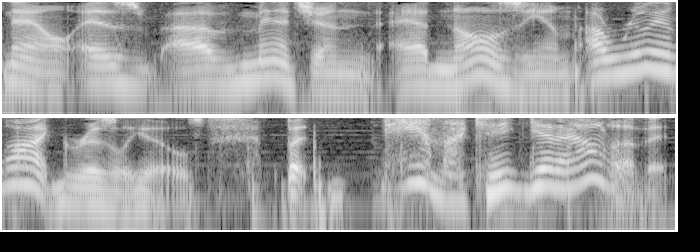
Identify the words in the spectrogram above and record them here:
Now, as I've mentioned ad nauseum, I really like Grizzly Hills, but damn, I can't get out of it.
